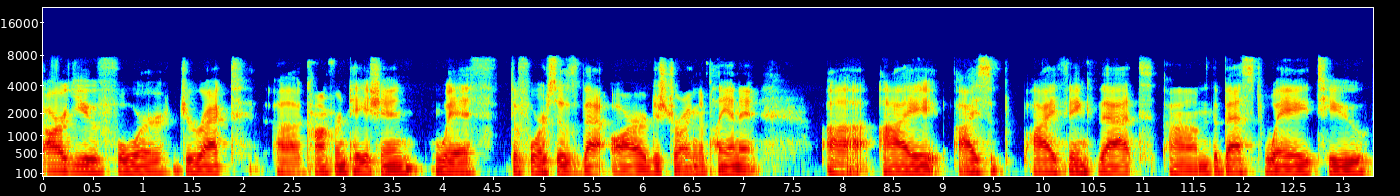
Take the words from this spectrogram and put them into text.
argue for direct uh, confrontation with the forces that are destroying the planet. Uh, I I I think that um, the best way to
